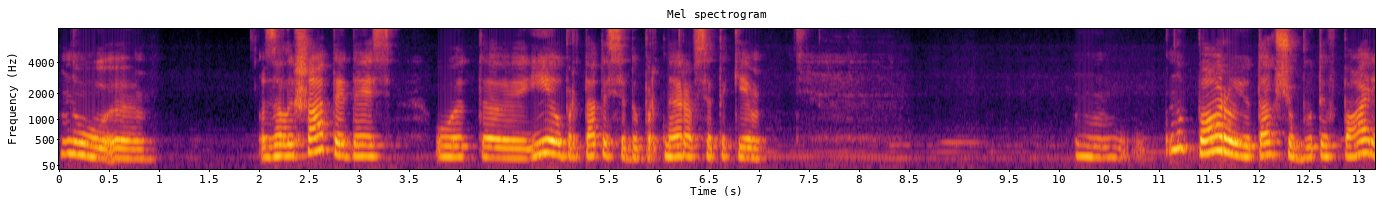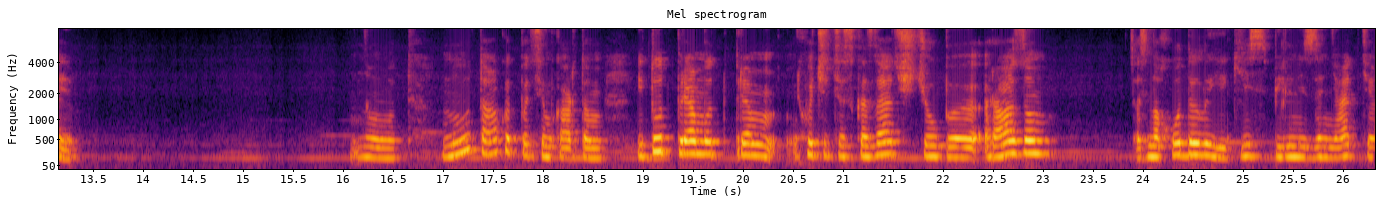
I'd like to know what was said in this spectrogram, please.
ну, залишати десь. От, і обертатися до партнера все-таки ну, парою, так, щоб бути в парі. От. Ну, так, от по цим картам. І тут прям, от, прям хочеться сказати, щоб разом знаходили якісь спільні заняття.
